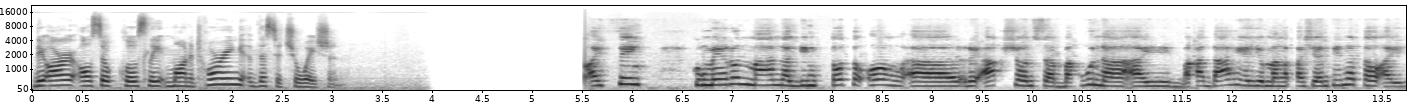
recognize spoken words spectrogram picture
They are also closely monitoring the situation. I think kung meron man naging totoong uh, reaction sa bakuna ay baka dahil yung mga pasyente na to ay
